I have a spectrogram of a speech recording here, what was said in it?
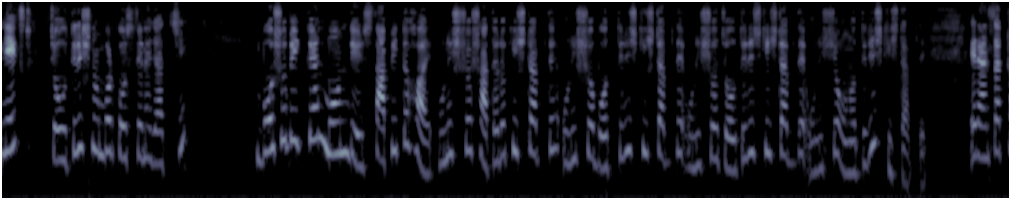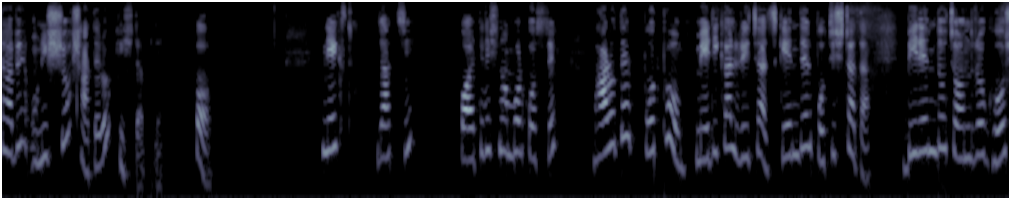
নেক্সট, চৌত্রিশ নম্বর কোশ্চেনে যাচ্ছি। বসু বিজ্ঞান মন্দির স্থাপিত হয় উনিশশো সতেরো খ্রিস্টাব্দে, উনিশশো বত্রিশ খ্রিস্টাব্দে, উনিশশো চৌত্রিশ খ্রিস্টাব্দে, উনিশশো উনত্রিশ খ্রিস্টাব্দে। এর অ্যান্সারটা হবে উনিশশো সতেরো খ্রিস্টাব্দে। ক? নেক্সট, যাচ্ছি। পঁয়ত্রিশ নম্বর কোশ্চেন ভারতের প্রথম মেডিকেল রিসার্চ কেন্দ্রের প্রতিষ্ঠাতা বীরেন্দ্র চন্দ্র ঘোষ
